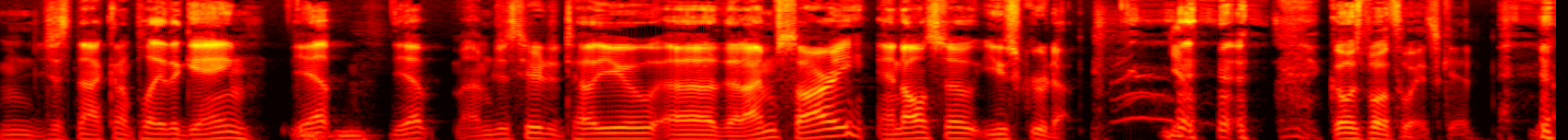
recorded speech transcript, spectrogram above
I'm just not going to play the game. Yep, mm-hmm. yep. I'm just here to tell you uh, that I'm sorry, and also you screwed up. Yep. Goes both ways, kid. Yep.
